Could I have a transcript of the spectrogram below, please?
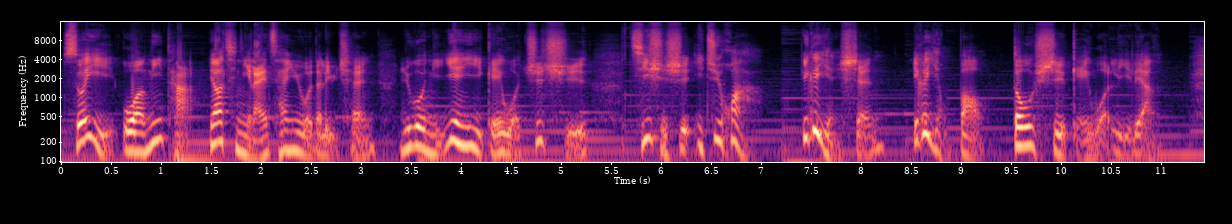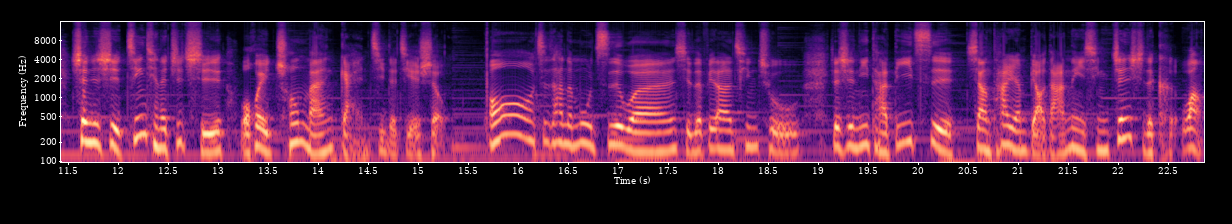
所以，我妮塔邀请你来参与我的旅程。如果你愿意给我支持，即使是一句话、一个眼神、一个拥抱，都是给我力量。甚至是金钱的支持，我会充满感激的接受。哦，这是他的募资文，写得非常的清楚。这是妮塔第一次向他人表达内心真实的渴望。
